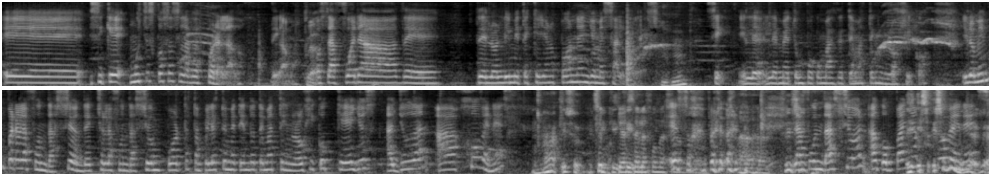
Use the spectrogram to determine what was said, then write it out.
Eh, sí que muchas cosas las ves por al lado, digamos. Claro. O sea, fuera de, de los límites que ellos nos ponen, yo me salgo de eso. Sí, y le, le meto un poco más de temas tecnológicos. Y lo mismo para la fundación. De hecho, la fundación Portas también le estoy metiendo temas tecnológicos que ellos ayudan a jóvenes Ah, eso. Sí, ¿qué hace la fundación? eso, perdón. Sí, la sí. fundación acompaña Eso- a jóvenes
